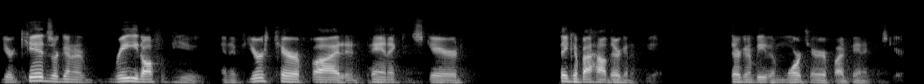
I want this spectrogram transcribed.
Your kids are going to read off of you and if you're terrified and panicked and scared think about how they're going to feel. They're going to be even more terrified panicked and scared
